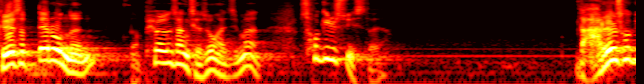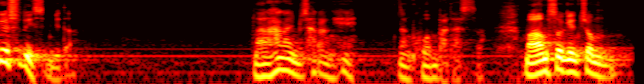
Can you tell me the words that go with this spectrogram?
그래서 때로는 표현상 죄송하지만 속일 수 있어요. 나를 속일 수도 있습니다. 난 하나님 사랑해. 난 구원받았어. 마음속엔 좀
